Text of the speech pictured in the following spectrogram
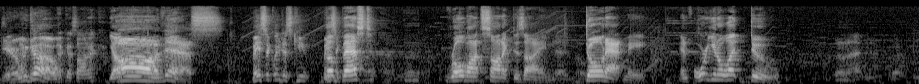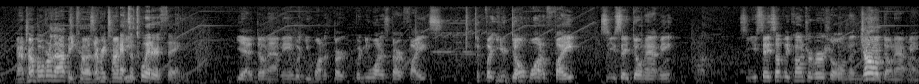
Here we go. Mecha Sonic. Yup. Ah, this. Basically, just keep. the best robot Sonic design. Don't at me. And or you know what? Do. now jump over that because every time It's he. a Twitter thing. Yeah, don't at me when you want to start when you want to start fights, but you don't want to fight, so you say don't at me. So you say something controversial and then you Jump. say don't at me.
